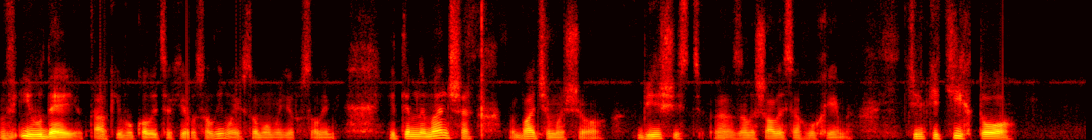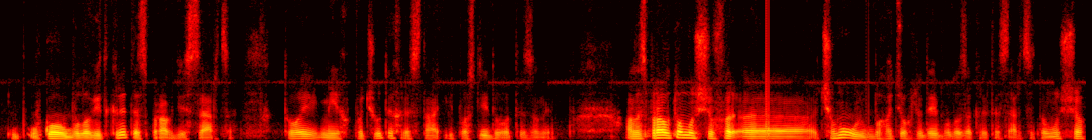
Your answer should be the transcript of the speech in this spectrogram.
в Іудеї, так, і в околицях Єрусалима, і в самому Єрусалимі. І тим не менше, ми бачимо, що більшість е, залишалися глухими. Тільки ті, хто у кого було відкрите справді серце, той міг почути Христа і послідувати за ним. Але справа в тому, що е, чому у багатьох людей було закрите серце? Тому що,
